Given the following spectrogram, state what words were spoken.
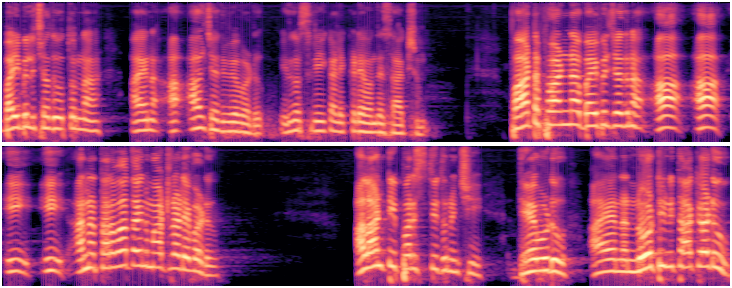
బైబిల్ చదువుతున్న ఆయన ఆలు చదివేవాడు. ఇదిగో శ్రీకాళ్ ఇక్కడే ఉంది సాక్ష్యం. పాట పాడిన బైబిల్ చదివిన ఆ ఆ ఈ ఈ అన్న తర్వాత ఆయన మాట్లాడేవాడు. అలాంటి పరిస్థితి నుంచి దేవుడు ఆయన నోటిని తాకాడు.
